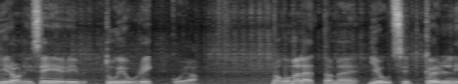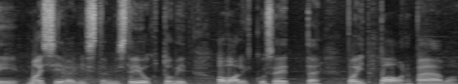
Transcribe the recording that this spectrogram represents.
ironiseeriv tujurikkuja. nagu mäletame, jõudsid Kölni massivägistamiste juhtumid avalikkuse ette vaid paar päeva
